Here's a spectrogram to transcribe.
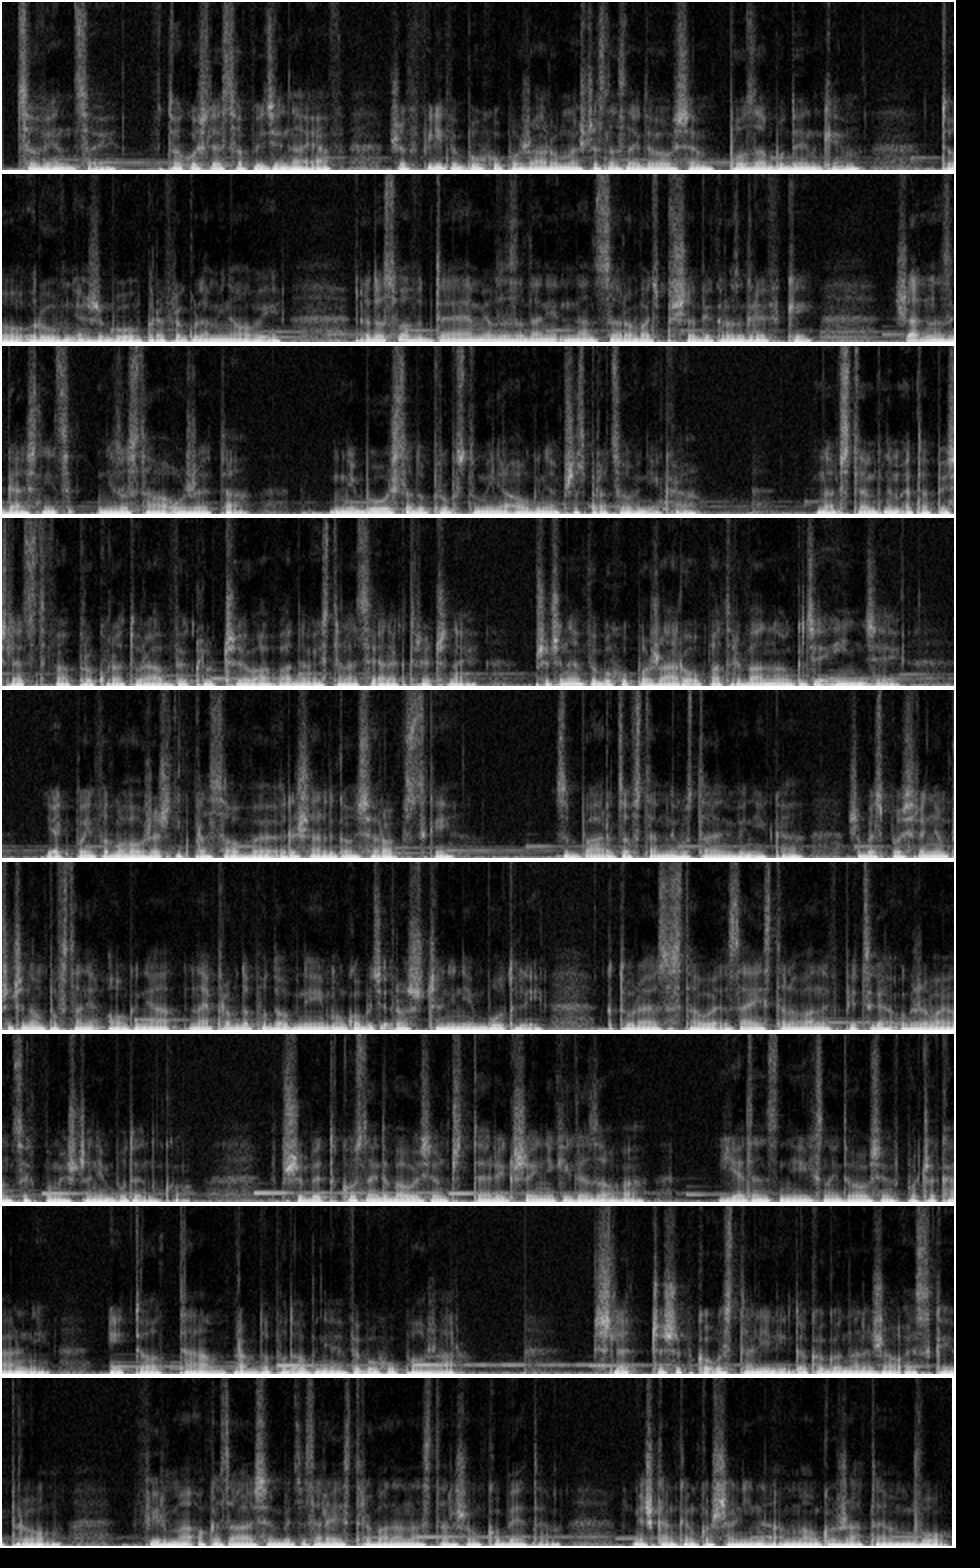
Co więcej, w toku śledztwa wyjdzie na jaw, że w chwili wybuchu pożaru mężczyzna znajdował się poza budynkiem. To również było wbrew regulaminowi. Radosław D. miał za zadanie nadzorować przebieg rozgrywki. Żadna z gaśnic nie została użyta. Nie było śladu prób stłumienia ognia przez pracownika. Na wstępnym etapie śledztwa prokuratura wykluczyła wadę instalacji elektrycznej. Przyczynę wybuchu pożaru upatrywano gdzie indziej. Jak poinformował rzecznik prasowy Ryszard Gąsiorowski, z bardzo wstępnych ustaleń wynika, że bezpośrednią przyczyną powstania ognia najprawdopodobniej mogło być rozszczelnienie butli, które zostały zainstalowane w piecykach ogrzewających pomieszczenie budynku. W przybytku znajdowały się cztery grzejniki gazowe. Jeden z nich znajdował się w poczekalni i to tam prawdopodobnie wybuchł pożar. Śledczy szybko ustalili, do kogo należał Escape Room. Firma okazała się być zarejestrowana na starszą kobietę, mieszkankę Koszalina, Małgorzatę W.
